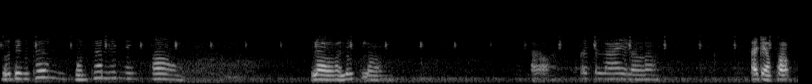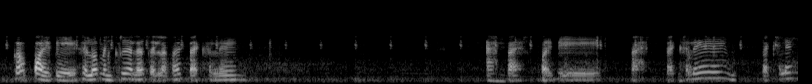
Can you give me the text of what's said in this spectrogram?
ดูดึงเพิ่มหมุนเพิ่มนิดนึงพอรอลูกรอรอไม่เป็นไรรอแล้วเดี๋ยวพอก็ปล่อยเบรกให้รถมันเคลื่อนแล้วเสร็จแล้วก็แตะคันเร่งอะไปปล่อยเบรกไปแตะคันเร่งแตะคันเร่ง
